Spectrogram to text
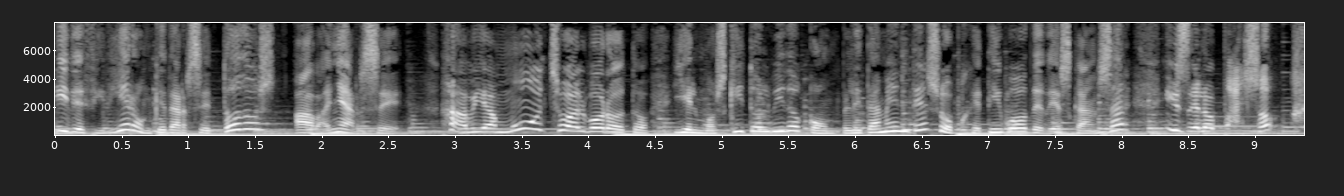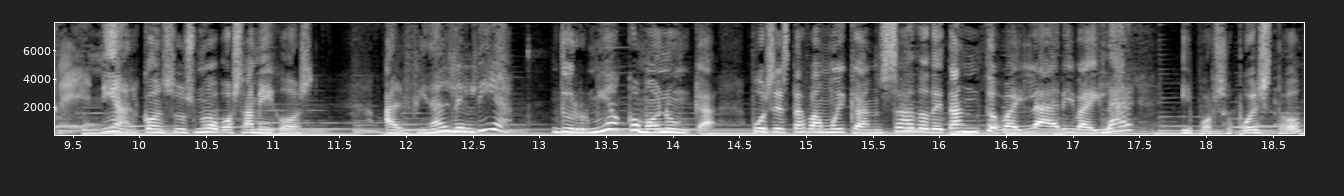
y decidieron quedarse todos a bañarse. Había mucho alboroto y el mosquito olvidó completamente su objetivo de descansar y se lo pasó genial con sus nuevos amigos. Al final del día, durmió como nunca, pues estaba muy cansado de tanto bailar y bailar y por supuesto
